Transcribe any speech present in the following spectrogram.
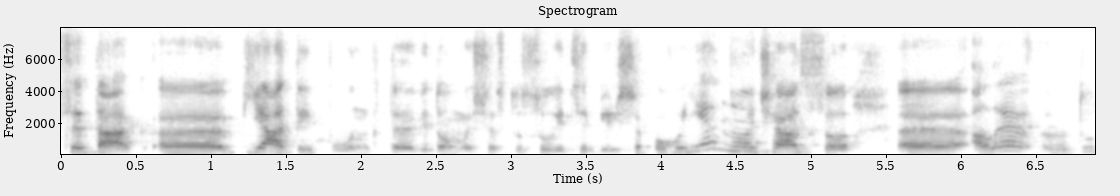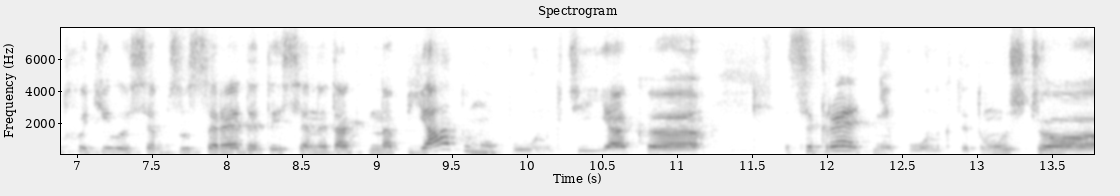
Це так. Е, П'ятий пункт е, відомо, що стосується більше повоєнного часу, е, але тут хотілося б зосередитися не так на п'ятому пункті, як секретні пункти, тому що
